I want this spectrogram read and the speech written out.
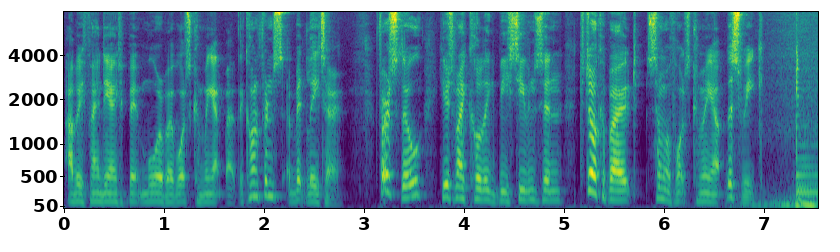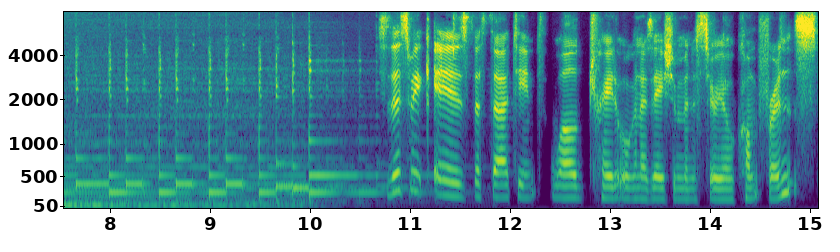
I'll be finding out a bit more about what's coming up at the conference a bit later. First, though, here's my colleague Bea Stevenson to talk about some of what's coming up this week. So, this week is the 13th World Trade Organization Ministerial Conference.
